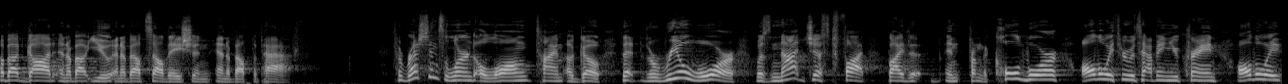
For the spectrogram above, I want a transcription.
about God and about you and about salvation and about the path. The Russians learned a long time ago that the real war was not just fought by the, in, from the Cold War all the way through what's happening in Ukraine, all the way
